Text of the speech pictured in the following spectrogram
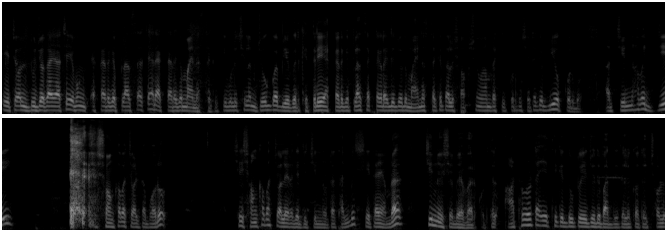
এ চল দু জায়গায় আছে এবং একটার আগে প্লাস আছে আর একটার আগে মাইনাস থাকে। কি বলেছিলাম? যোগ বা বিয়োগের ক্ষেত্রে একটার আগে প্লাস একটার আগে যদি মাইনাস থাকে তাহলে সবসময় আমরা কি করব? সেটাকে বিয়োগ করব। আর চিহ্ন হবে যেই সংখ্যা বা চলটা বড় সেই সংখ্যা বা চলের আগে যে চিহ্নটা থাকবে সেটাই আমরা চিহ্ন হিসেবে ব্যবহার করি। তাহলে আঠেরোটা এ থেকে দুটো এ যদি বাদ দিই, তাহলে কত? ষোলো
